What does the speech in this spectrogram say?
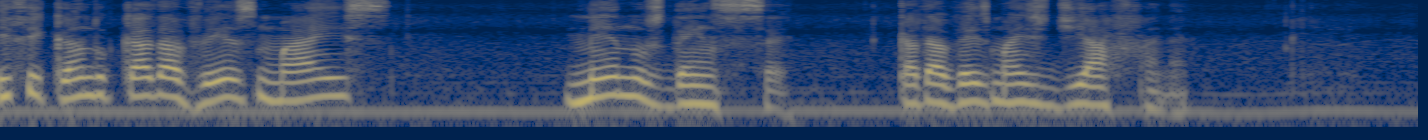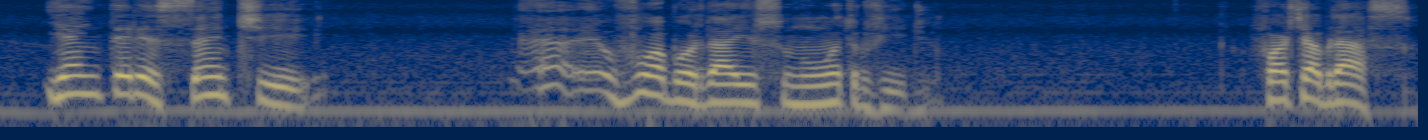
e ficando cada vez mais menos densa, cada vez mais diáfana. E é interessante, é, eu vou abordar isso num outro vídeo. Forte abraço!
